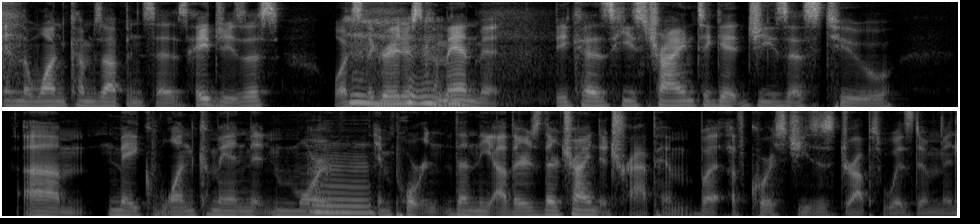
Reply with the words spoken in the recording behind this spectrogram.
and the one comes up and says, "Hey Jesus, what's the greatest commandment?" Because he's trying to get Jesus to um, make one commandment more Mm. important than the others. They're trying to trap him, but of course Jesus drops wisdom and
